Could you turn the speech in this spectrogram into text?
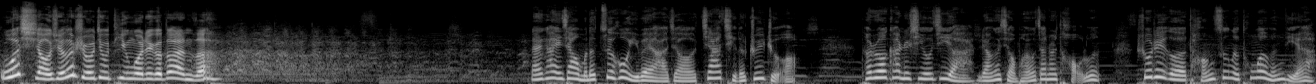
我小学的时候就听过这个段子。来看一下我们的最后一位啊，叫佳琪的追者。他说：“看着《西游记》啊，两个小朋友在那讨论，说这个唐僧的通关文牒啊，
